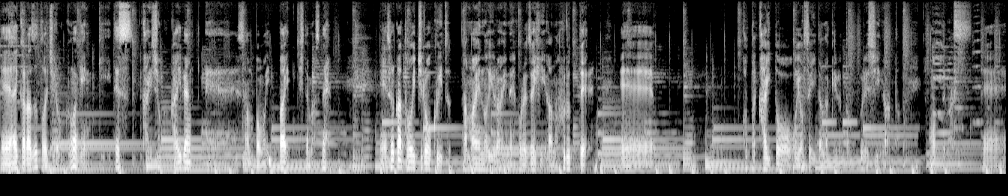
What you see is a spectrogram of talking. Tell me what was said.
えー、相変わらず東一郎くんは元気。です。会食、快便、えー、散歩もいっぱいしてますね。えー、それから東一郎クイズ、名前の由来ね、これぜひ、あの、ふるって、えー、回答をお寄せいただけると嬉しいなと思ってます。え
